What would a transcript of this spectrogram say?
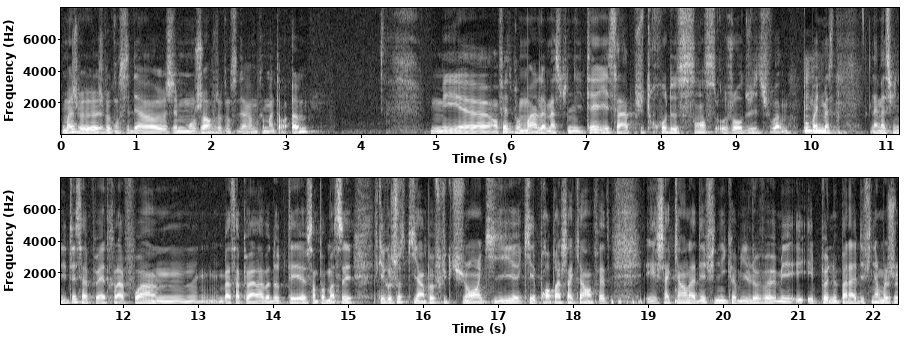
moi, je me, je me considère, j'ai mon genre, je le considère comme, étant homme. Mais euh, en fait, pour moi, la masculinité, ça a plus trop de sens aujourd'hui, tu vois. Pour moi, Mhm. une mas- la masculinité, ça peut être à la fois, hum, bah, ça peut adopter. enfin, pour moi, c'est quelque chose qui est un peu fluctuant et qui, qui est propre à chacun, en fait. Et chacun la définit comme il le veut, mais et, et peut ne pas la définir. Moi, je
